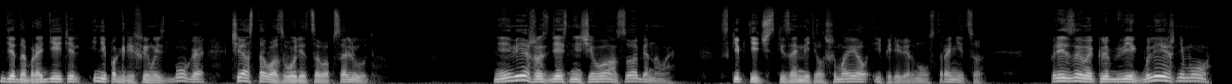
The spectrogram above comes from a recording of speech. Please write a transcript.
где добродетель и непогрешимость Бога часто возводятся в абсолют. «Не вижу здесь ничего особенного», скептически заметил Шимаэл и перевернул страницу. Призывы к любви к ближнему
